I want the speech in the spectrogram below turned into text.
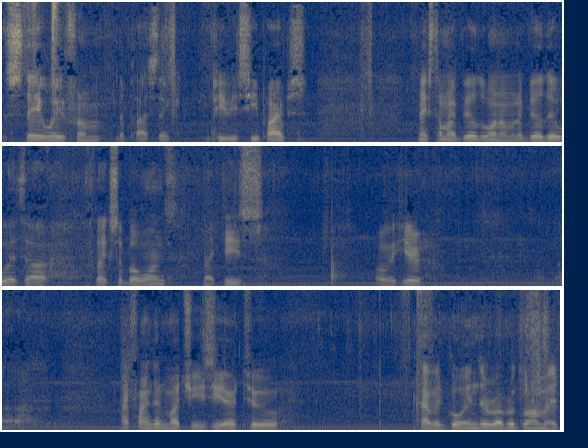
stay away from the plastic PVC pipes. Next time I build one I'm gonna build it with uh, flexible ones like these over here. Uh, I find it much easier to have it go in the rubber grommet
